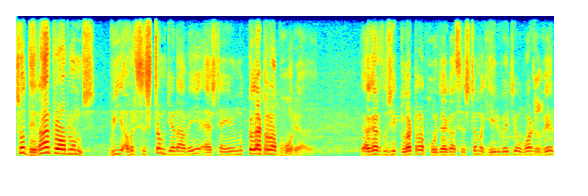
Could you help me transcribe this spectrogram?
so there are problems ਵੀ ਆਵਰ ਸਿਸਟਮ ਜਿਹੜਾ ਵੇ ਇਸ ਟਾਈਮ ਕਲਟਰ ਅਪ ਹੋ ਰਿਹਾ ਵੇ ਅਗਰ ਤੁਸੀਂ ਕਲਟਰ ਅਪ ਹੋ ਜਾਏਗਾ ਸਿਸਟਮ ਅਖੀਰ ਵਿੱਚ ਵਾਟ ਜੀ, ਵੇਅਰ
